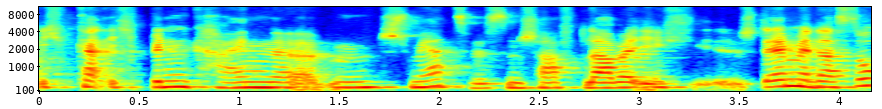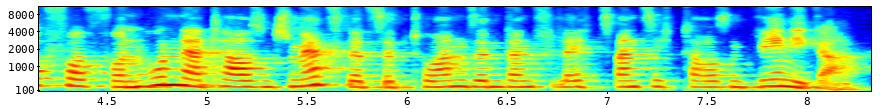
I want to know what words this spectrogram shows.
Ich, kann, ich bin kein ähm, Schmerzwissenschaftler, aber ich stelle mir das so vor, von 100.000 Schmerzrezeptoren sind dann vielleicht 20.000 weniger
